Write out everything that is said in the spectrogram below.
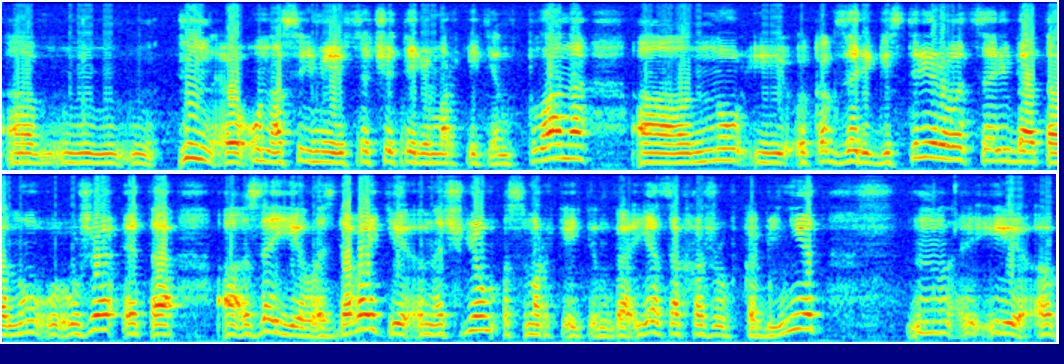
У нас имеется 4 маркетинг-плана, ну и как зарегистрироваться, ребята, ну, уже это заелось. Давайте начнем с маркетинга. Я захожу в кабинет, и э,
